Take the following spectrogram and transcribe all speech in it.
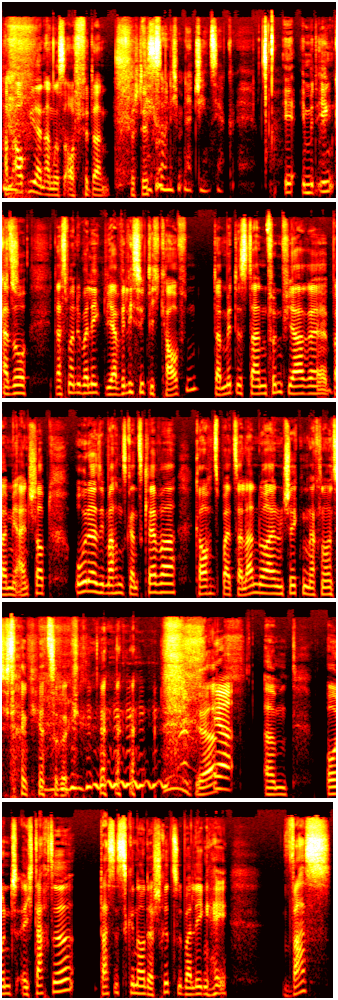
Haben auch wieder ein anderes Outfit an. Verstehst Kriegst du? auch nicht mit einer Jeansjacke. ey. Eh, Mit irgend, also, dass man überlegt, ja, will ich es wirklich kaufen, damit es dann fünf Jahre bei mir einstaubt? Oder sie machen es ganz clever, kaufen es bei Zalando ein und schicken nach 90 Tagen wieder zurück. ja. Ja. Ähm, und ich dachte, das ist genau der Schritt zu überlegen, hey, was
